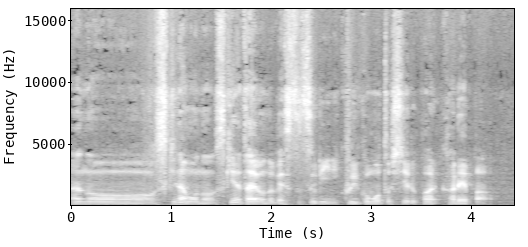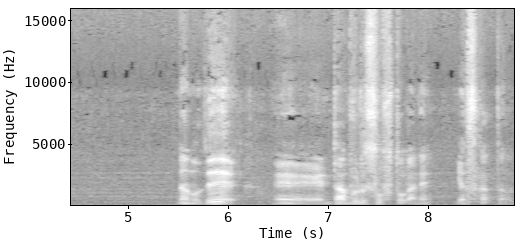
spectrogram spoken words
あのー、好きなもの好きな食べ物ベスト3に食い込もうとしているカレーパン。なので、えー、ダブルソフトがね安かったので。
